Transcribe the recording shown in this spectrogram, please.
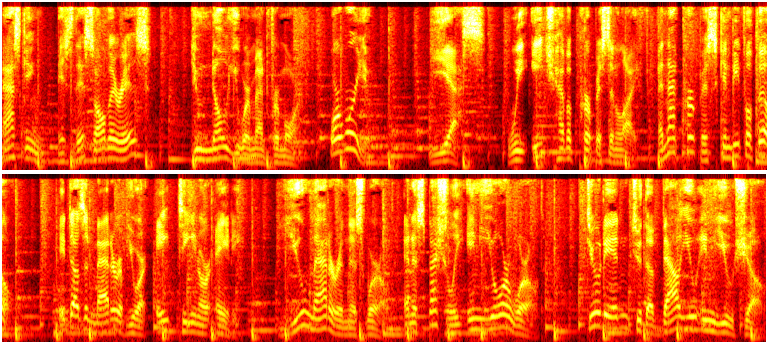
Asking, is this all there is? You know you were meant for more. Or were you? Yes, we each have a purpose in life, and that purpose can be fulfilled. It doesn't matter if you are 18 or 80. You matter in this world, and especially in your world. Tune in to the Value in You show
